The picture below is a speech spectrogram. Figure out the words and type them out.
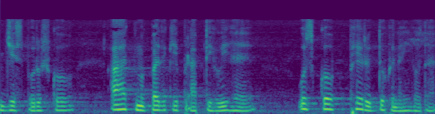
जिस पुरुष को आत्मपद की प्राप्ति हुई है, उसको फिर दुख नहीं होता।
